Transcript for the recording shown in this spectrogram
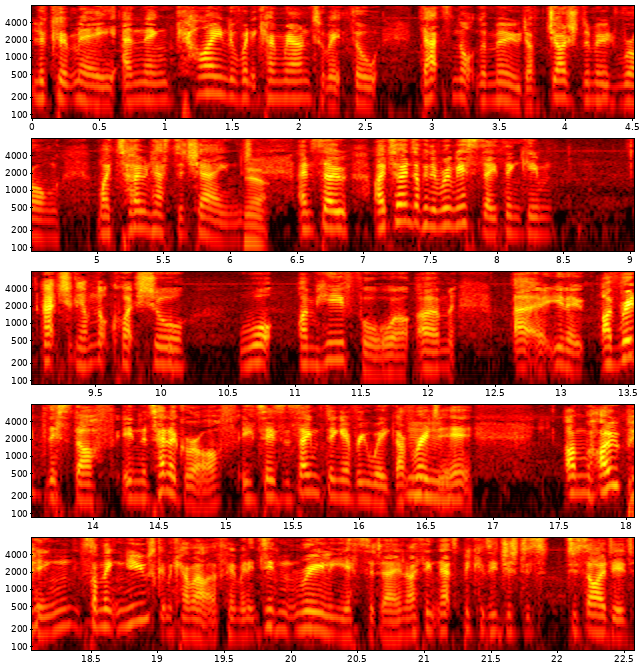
look at me. And then kind of when it came round to it, thought, that's not the mood. I've judged the mood wrong. My tone has to change. Yeah. And so I turned up in the room yesterday thinking, actually, I'm not quite sure what I'm here for. Um, uh, you know, I've read this stuff in the Telegraph. He says the same thing every week. I've read it. I'm hoping something new's going to come out of him, and it didn't really yesterday. And I think that's because he just des- decided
